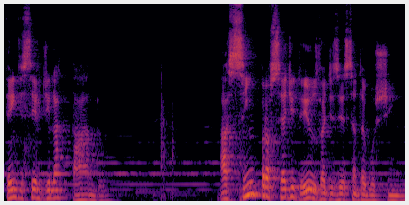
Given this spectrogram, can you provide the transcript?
tem de ser dilatado. Assim procede Deus, vai dizer Santo Agostinho.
